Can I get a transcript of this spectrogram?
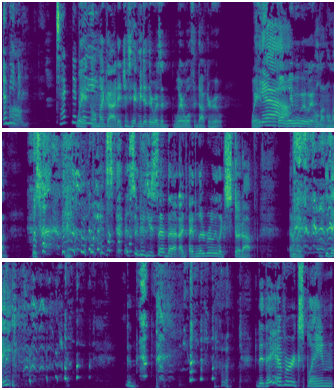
I mean, Um, technically, Wait, oh my god, it just hit me that there was a werewolf in Doctor Who. Wait. Yeah. Oh, wait, wait, wait, wait. Hold on, hold on. Was- as soon as you said that, I, I literally like stood up. And I'm like, did they did, did they ever explain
